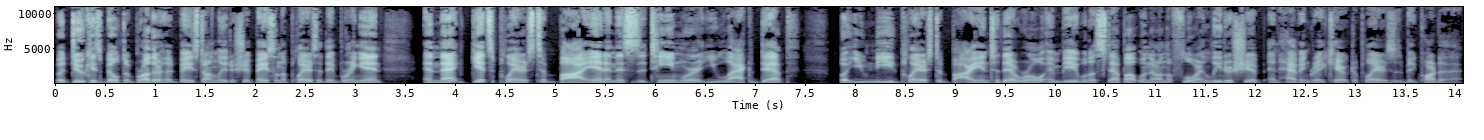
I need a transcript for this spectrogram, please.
but Duke has built a brotherhood based on leadership, based on the players that they bring in, and that gets players to buy in. And this is a team where you lack depth, but you need players to buy into their role and be able to step up when they're on the floor. And leadership and having great character players is a big part of that.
